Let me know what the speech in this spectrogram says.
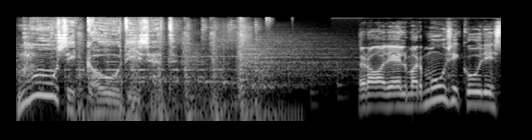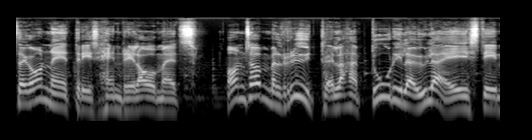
muusikauudised. Raadio Elmar muusikuudistega on eetris Henri Laumets. ansambel Rüüt läheb tuurile üle Eesti.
